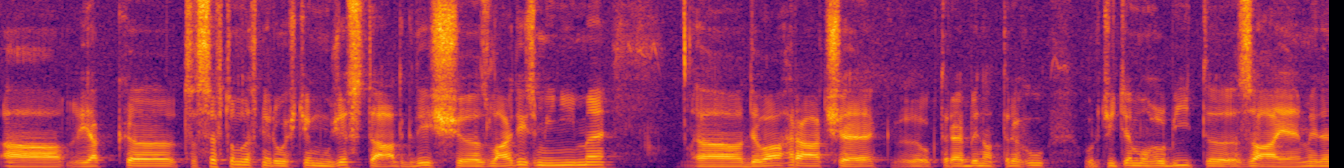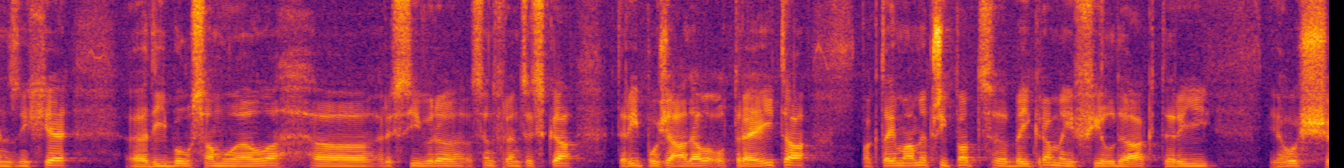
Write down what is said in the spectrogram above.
A jak, co se v tomhle směru ještě může stát, když zvlášť když zmíníme dva hráče, o které by na trhu určitě mohl být zájem. Jeden z nich je Debo Samuel, receiver San Francisca, který požádal o trade. A pak tady máme případ Bakera Mayfielda, který jehož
